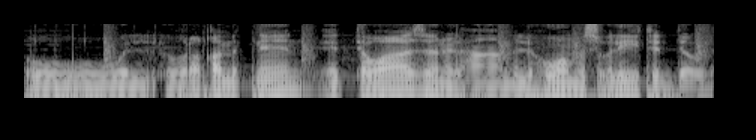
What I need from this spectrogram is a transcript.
ورقم اثنين التوازن العام اللي هو مسؤولية الدولة.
